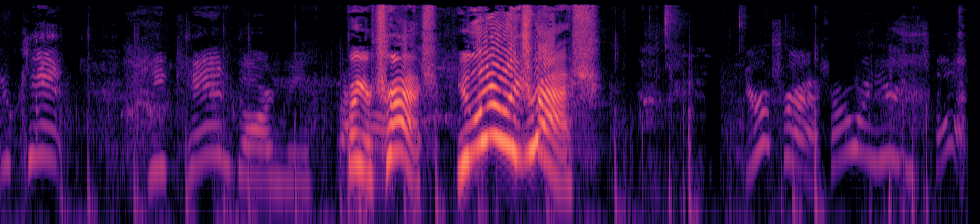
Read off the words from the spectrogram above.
You can't. He can guard me. Bro, you're trash. You're literally trash. You're trash. How do I hear you talk?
